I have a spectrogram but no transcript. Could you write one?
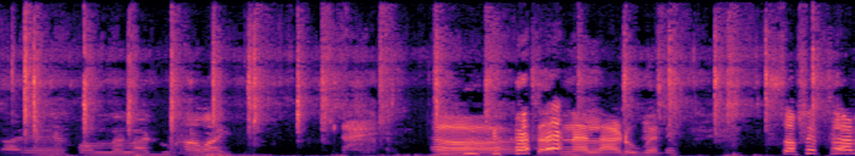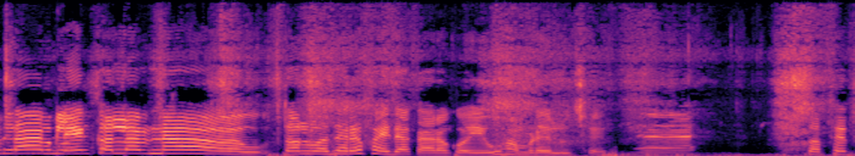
તારે તલને લાડુ ખાવાય. હા તલના લાડુ બને. સફેદ કરતા બ્લેક કલરના તલ વધારે ફાયદાકારક હોય એવું સાંભળેલું છે. સફેદ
